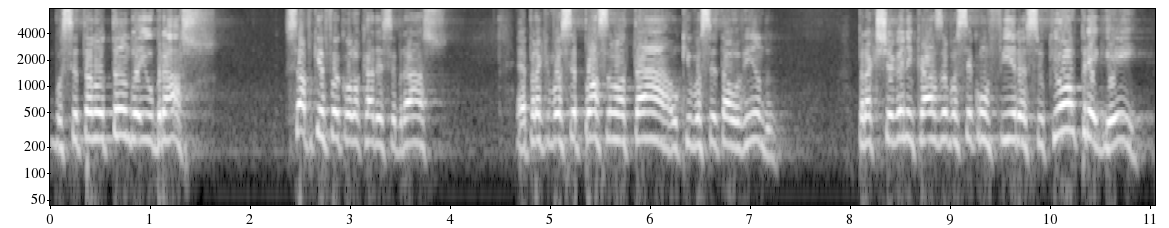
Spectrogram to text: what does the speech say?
Você está notando aí o braço? Sabe por que foi colocado esse braço? É para que você possa notar o que você está ouvindo. Para que chegando em casa você confira se o que eu preguei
